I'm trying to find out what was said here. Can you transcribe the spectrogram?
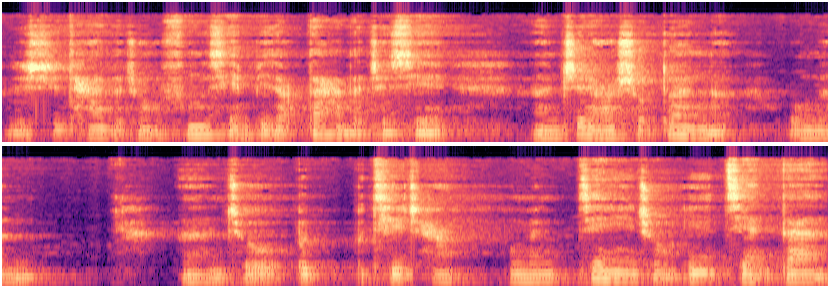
或者是它的这种风险比较大的这些嗯治疗手段呢，我们嗯就不不提倡。我们建议一种以简单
